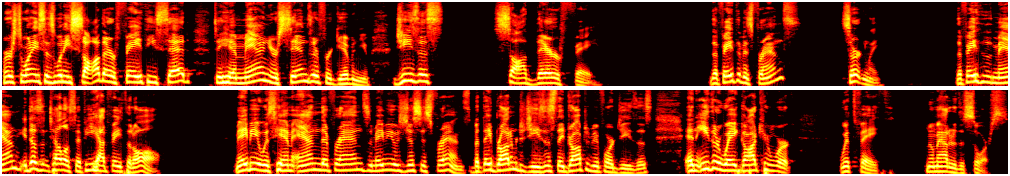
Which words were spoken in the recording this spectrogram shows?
Verse 20 says, when he saw their faith, he said to him, man, your sins are forgiven you. Jesus saw their faith. The faith of his friends? Certainly. The faith of the man? It doesn't tell us if he had faith at all. Maybe it was him and the friends, and maybe it was just his friends. But they brought him to Jesus. They dropped him before Jesus. And either way, God can work with faith, no matter the source.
